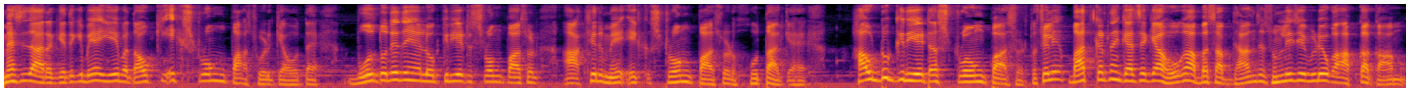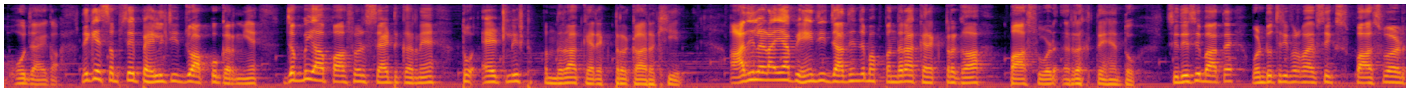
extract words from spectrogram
मैसेज आ रखे थे कि भैया, ये बताओ कि एक स्ट्रॉन्ग पासवर्ड क्या होता है? बोल तो देते हैं लोग क्रिएट स्ट्रॉन्ग पासवर्ड आखिर में एक स्ट्रॉन्ग पासवर्ड होता क्या है? How to create a strong password तो चलिए, बात करते हैं कैसे क्या होगा। बस आप ध्यान से सुन लीजिए वीडियो का, आपका काम हो जाएगा। देखिए, सबसे पहली चीज़ जो आपको करनी है, जब भी आप पासवर्ड सेट कर रहे हैं तो एटलीस्ट पंद्रह कैरेक्टर का रखिए। आधी लड़ाई आप यहीं जीत जाते हैं जब आप पंद्रह कैरेक्टर का पासवर्ड रखते हैं तो। सीधी सी बात है one two three four five six password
